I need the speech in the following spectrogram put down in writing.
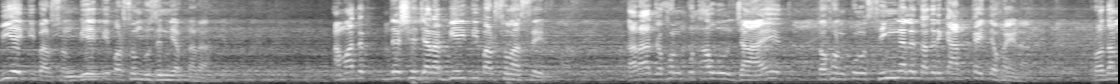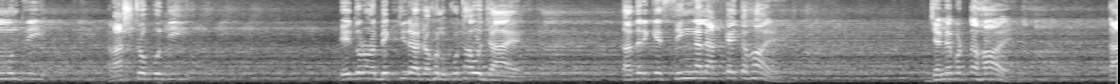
VIP person VIP person বুঝেননি আপনারা। আমাদের দেশে যারা বিআইপি পার্সন আছে, তারা যখন কোথাও যায়, তখন কোনো সিগনালে তাদেরকে আটকাইতে হয় না। প্রধানমন্ত্রী, রাষ্ট্রপতি, এই ধরনের ব্যক্তিরা যখন কোথাও যায়, তাদেরকে সিগনালে আটকাইতে হয়। জেমে পড়তে হয়, তা,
